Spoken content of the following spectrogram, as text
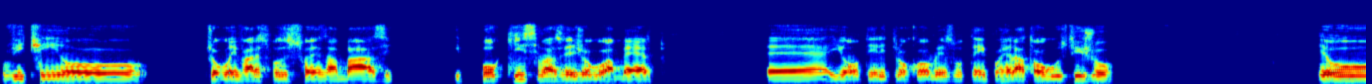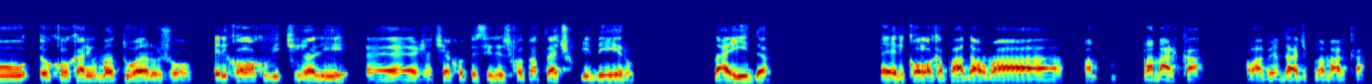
O Vitinho jogou em várias posições na base e pouquíssimas vezes jogou aberto. É, e ontem ele trocou ao mesmo tempo Renato Augusto e Jô. Eu, eu colocaria o Mantuan no Jô. Ele coloca o Vitinho ali, é, já tinha acontecido isso contra o Atlético Mineiro, na ida. É, ele coloca para dar uma para marcar, falar a verdade, para marcar.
